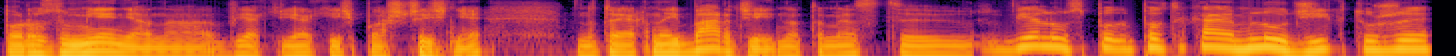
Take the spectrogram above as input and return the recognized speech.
porozumienia na, w jak, jakiejś płaszczyźnie, no to jak najbardziej. Natomiast y, wielu spotykałem ludzi, którzy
